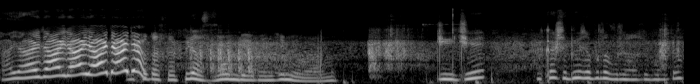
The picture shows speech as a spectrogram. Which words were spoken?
Haydi haydi haydi haydi haydi haydi. Arkadaşlar biraz zombiye benzemiyorlar mı? GG. Arkadaşlar bir de burada vuruyoruz bu arada.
